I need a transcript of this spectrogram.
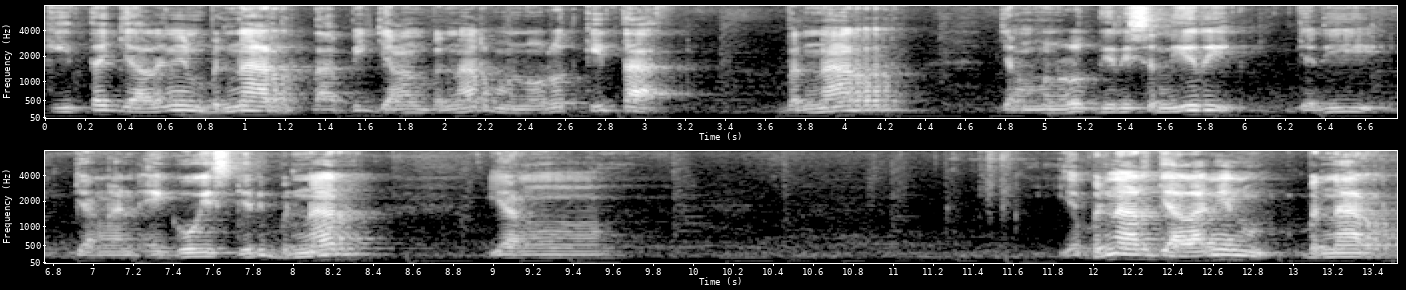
kita jalanin benar, tapi jangan benar menurut kita. Benar jangan menurut diri sendiri. Jadi jangan egois. Jadi benar yang ya benar jalanin benar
